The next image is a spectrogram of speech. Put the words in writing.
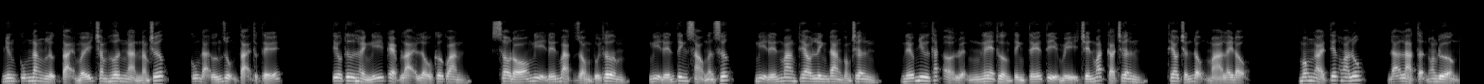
nhưng cũng năng lực tại mấy trăm hơn ngàn năm trước, cũng đã ứng dụng tại thực tế. Tiêu tư hành nghĩ kẹp lại lầu cơ quan, sau đó nghĩ đến bạc dòng túi thơm, nghĩ đến tinh xảo ngân sức, nghĩ đến mang theo linh đang vòng chân, nếu như thắt ở luyện nghe thường tinh tế tỉ mỉ trên mắt cá chân, theo chấn động mà lay động. Mong ngài tiết hoa lúc, đã là tận hoang đường.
